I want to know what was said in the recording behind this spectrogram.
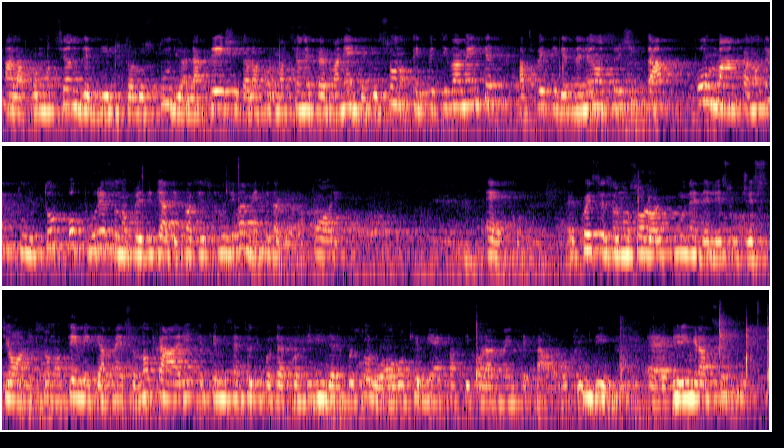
alla promozione del diritto allo studio, alla crescita, alla formazione permanente, che sono effettivamente aspetti che nelle nostre città o mancano del tutto oppure sono presidiati quasi esclusivamente dagli oratori. Ecco, queste sono solo alcune delle suggestioni, sono temi che a me sono cari e che mi sento di poter condividere in questo luogo che mi è particolarmente caro, quindi eh, vi ringrazio tutti.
